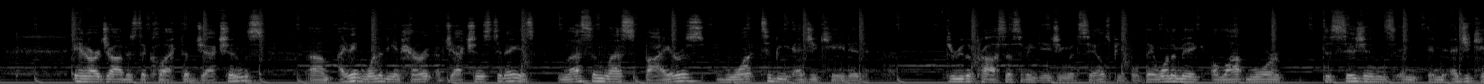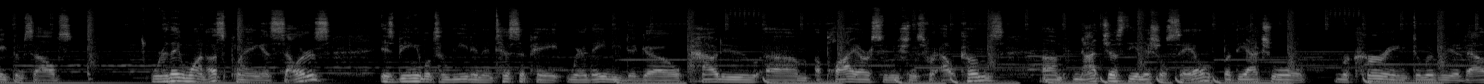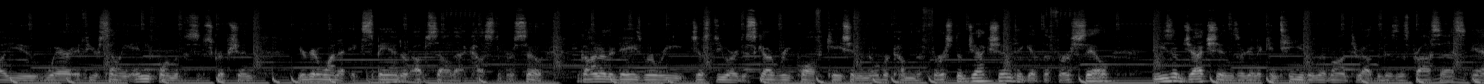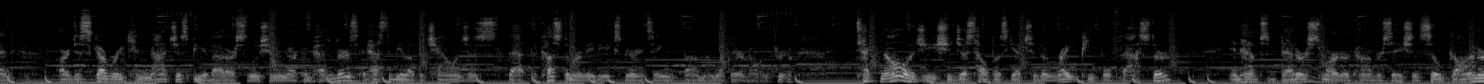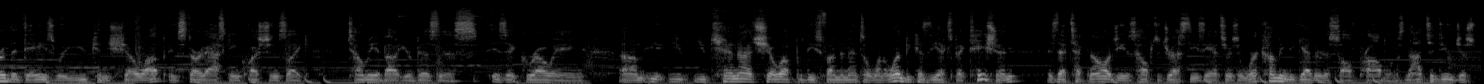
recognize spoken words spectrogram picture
and our job is to collect objections. Um, I think one of the inherent objections today is less and less buyers want to be educated through the process of engaging with salespeople. They want to make a lot more decisions and, and educate themselves where they want us playing as sellers is being able to lead and anticipate where they need to go, how to um, apply our solutions for outcomes, um, not just the initial sale, but the actual recurring delivery of value. Where if you're selling any form of a subscription, you're going to want to expand or upsell that customer. So, gone are the days where we just do our discovery qualification and overcome the first objection to get the first sale. These objections are going to continue to live on throughout the business process. And our discovery cannot just be about our solution and our competitors, it has to be about the challenges that the customer may be experiencing um, and what they're going through. Technology should just help us get to the right people faster and have better, smarter conversations. So, gone are the days where you can show up and start asking questions like, Tell me about your business. Is it growing? Um, you, you, you cannot show up with these fundamental one on one because the expectation is that technology has helped address these answers and we're coming together to solve problems, not to do just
